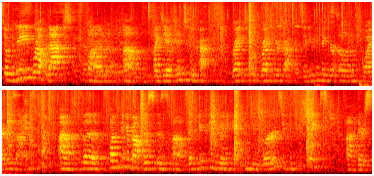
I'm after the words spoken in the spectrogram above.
So we brought that fun um, idea into the craft, right to, right to your craft. So you can make your own wire design. Um, the fun thing about this is um, that you can do anything. You can do words, you can do shapes, um, there's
